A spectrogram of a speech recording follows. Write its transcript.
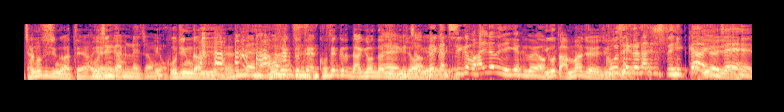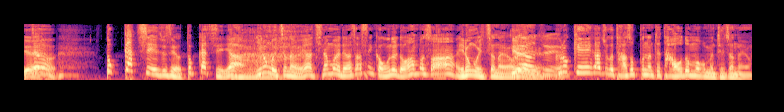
잘못 쓰신 것 같아요. 고진감래죠, 예, 예. 뭐. 고진감래. 근데 고생 끝에, 고생 끝에 낙이 온다는 예, 얘기죠. 예, 그러니까 예. 지금 하려는 얘기가 그거예요. 이것도 안 맞아요, 지금. 고생을 하셨으니까 예, 예, 이제 예. 좀 똑같이 해주세요. 똑같이. 야 이런 거 있잖아요. 야 지난번에 내가 쐈으니까 오늘 너 한번 쏴. 이런 거 있잖아요. 예, 그래야지. 그렇게 해가지고 다섯 분한테 다 얻어먹으면 되잖아요.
